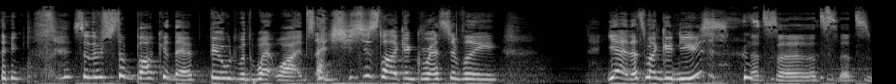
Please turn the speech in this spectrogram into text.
like, so there's just a bucket there filled with wet wipes, and she's just like aggressively. Yeah, that's my good news. That's uh, that's that's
